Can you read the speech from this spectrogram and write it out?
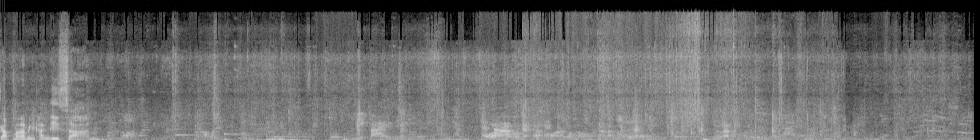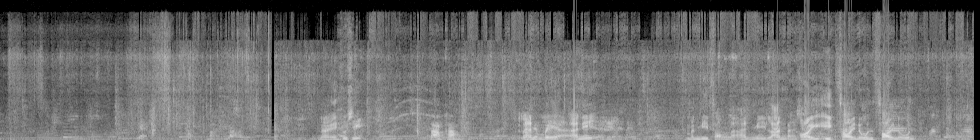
กลับมาเป็นครั้งที่สามมีปลายในนี้เลยขอห้าคนนะครับขอห้าคนนะครับเนี่ยมาเล่าให้ไหนซูชิตามคำร้านเทมเบ้อันนี้ มันมีสองร้านมีร้านใช่ใช่อ๋ออีกซอยนู้นซอยนู้น ฝั่งตรงข้าม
